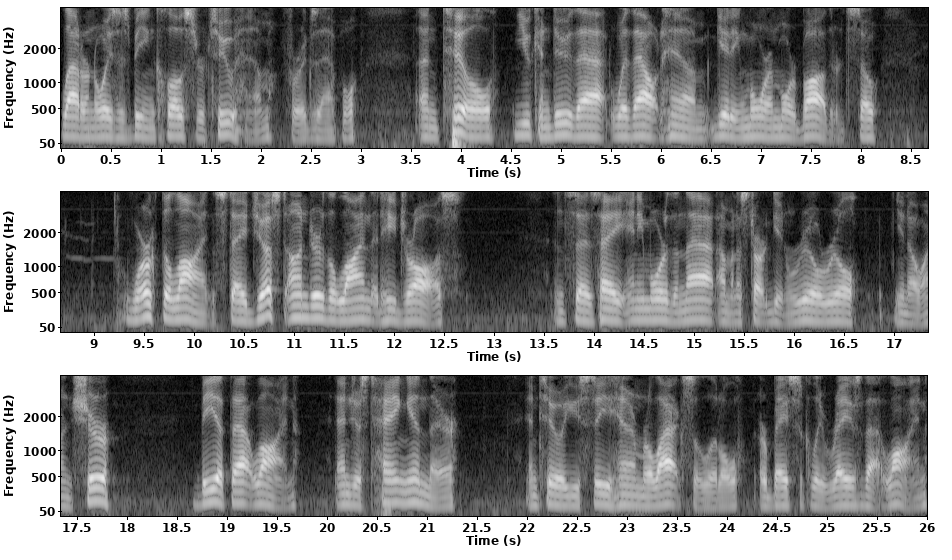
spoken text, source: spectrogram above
louder noises being closer to him, for example, until you can do that without him getting more and more bothered. So, work the line, stay just under the line that he draws, and says, hey, any more than that, I'm going to start getting real, real, you know, unsure. Be at that line and just hang in there until you see him relax a little or basically raise that line.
